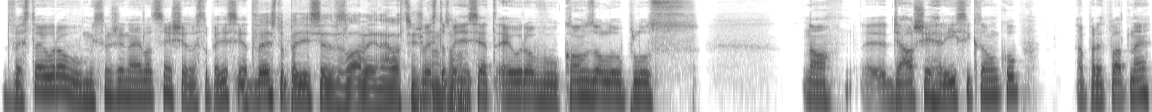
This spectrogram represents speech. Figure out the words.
200 eurovú, myslím, že najlacnejšie, 250. 250 v zlave je najlacnejšia 250 konzola. eurovú konzolu plus no, e, ďalšie hry si k tomu kúp a predplatné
